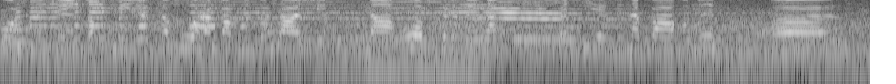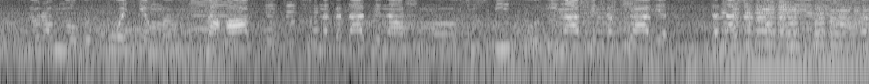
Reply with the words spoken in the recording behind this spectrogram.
кожен день обстрілюється ворогом, незважаючи на обстріли, на шахеди, на каби. Ми все одно виходимо на акції, щоб нагадати нашому суспільству і нашій державі за наших полонених,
